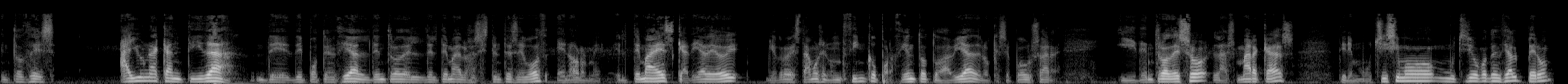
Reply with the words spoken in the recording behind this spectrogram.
entonces, hay una cantidad de, potencial dentro del, tema de los asistentes de voz enorme. El tema es que a día de hoy yo creo que estamos en un 5% todavía de lo que se puede usar. Y dentro de eso, las marcas tienen muchísimo, muchísimo potencial, pero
